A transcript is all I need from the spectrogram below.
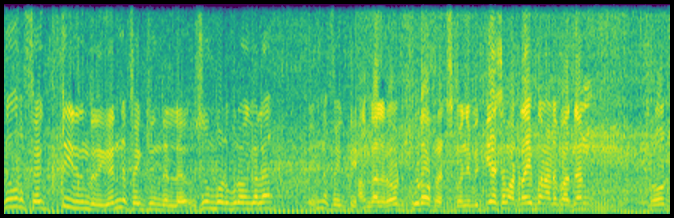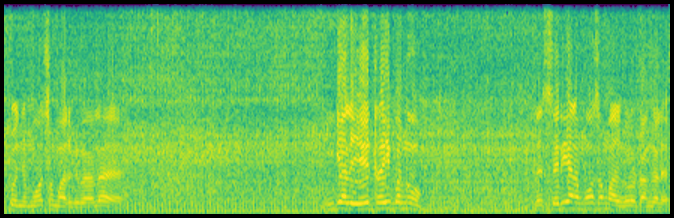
இது ஒரு ஃபெக்ட் இருந்திருக்கு என்ன ஃபெக்ட் இருந்தில்ல ஜூம் போட்டு போகிறவங்கள என்ன ஃபெக்ட் அங்கே ரோட் கூட ஃப்ரெண்ட்ஸ் கொஞ்சம் வித்தியாசமாக ட்ரை பண்ணான்னு பார்த்தேன். ரோட் கொஞ்சம் மோசமாக இருக்கிறதால. இங்கே ஏ ட்ரை பண்ணுவோம். இல்லை சரியான மோசமாக இருக்கு ரோட் அங்கே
